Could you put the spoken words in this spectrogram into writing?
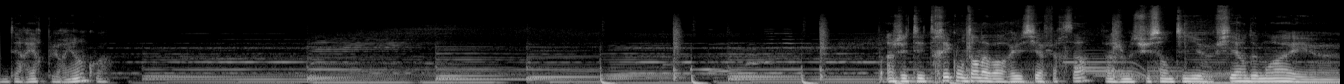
derrière, plus rien, quoi. Ben, j'étais très content d'avoir réussi à faire ça. Je me suis senti euh, fier de moi et, euh,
